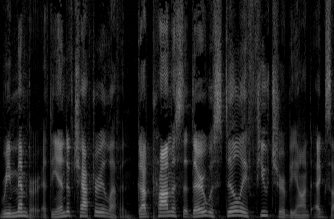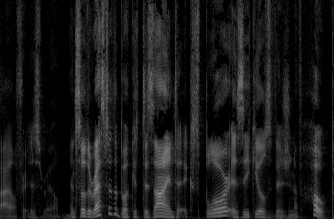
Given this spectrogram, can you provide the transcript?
remember, at the end of chapter 11, God promised that there was still a future beyond exile for Israel. And so the rest of the book is designed to explore Ezekiel's vision of hope,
